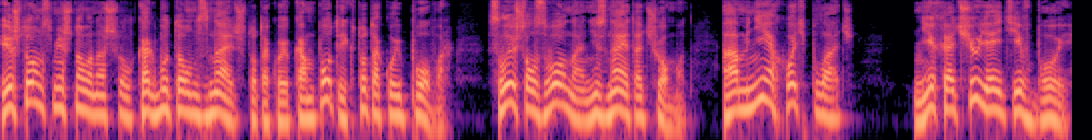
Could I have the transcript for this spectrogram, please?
И что он смешного нашел? Как будто он знает, что такое компот и кто такой повар. Слышал звона, не знает, о чем он. А мне хоть плачь. Не хочу я идти в бой.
